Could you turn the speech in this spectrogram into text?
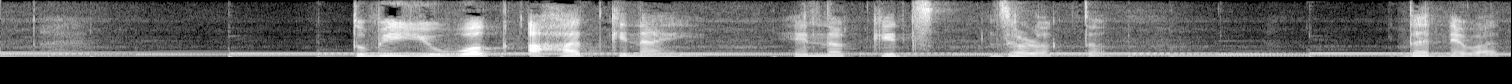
तुम्ही युवक आहात की नाही हे नक्कीच झळकतं. धन्यवाद.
